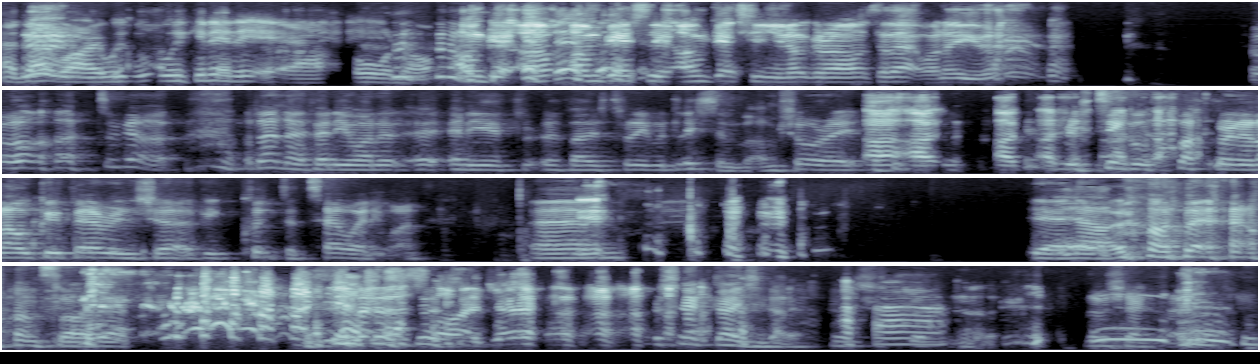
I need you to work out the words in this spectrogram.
And don't worry, we, we can edit it out or not. I'm, gue- I'm, I'm guessing. I'm guessing you're not going to answer that one either. Well, I took out- I don't know if anyone, uh, any of those three would listen, but I'm sure it, I, I, I, every single I, fucker in an old Cooperian shirt would be quick to tell anyone. Um, yeah, no, I'll let that one slide out. Yeah, that's right, yeah. No Shag Daisy, though. No Shag- Daisy.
